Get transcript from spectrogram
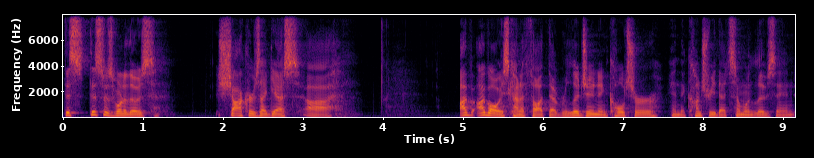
This, this was one of those shockers, I guess. Uh, I've, I've always kind of thought that religion and culture and the country that someone lives in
